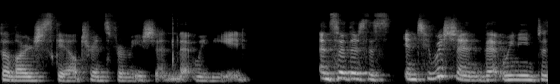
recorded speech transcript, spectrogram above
the large scale transformation that we need. And so there's this intuition that we need to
